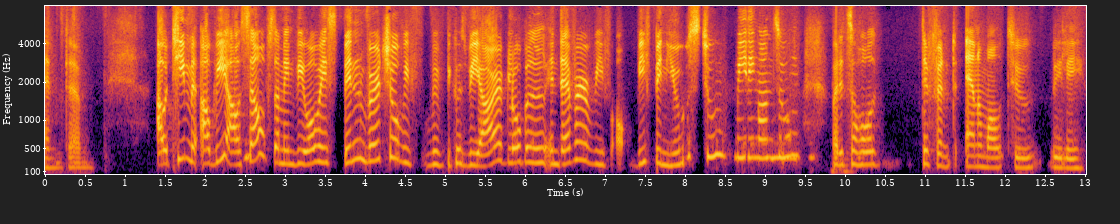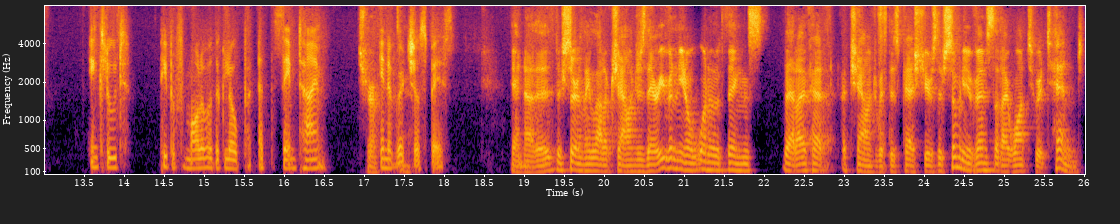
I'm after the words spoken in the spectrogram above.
and um, our team are we ourselves i mean we've always been virtual we've, we've, because we are a global endeavor we've we've been used to meeting on zoom but it's a whole different animal to really include people from all over the globe at the same time sure. in a virtual yeah. space. Yeah, no, there's certainly a lot of challenges there. Even, you know, one of the things that I've had a challenge with this past year is there's so many events that I want to attend,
